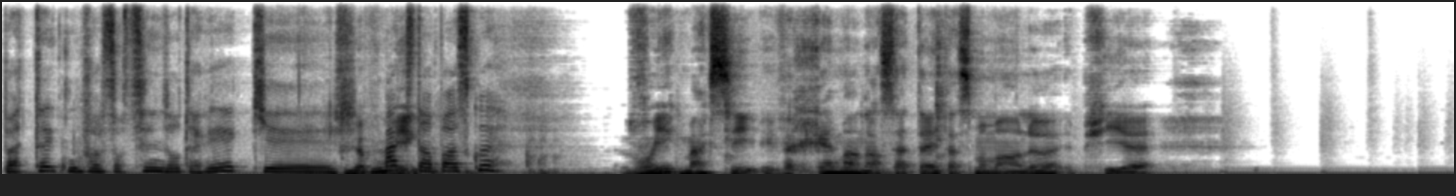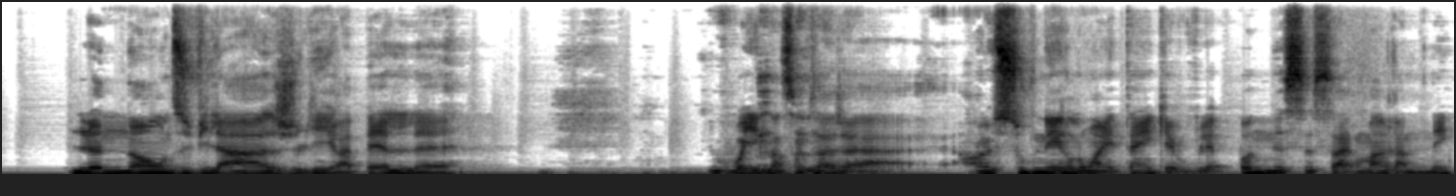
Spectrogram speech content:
peut-être nous faire sortir nous autres avec. euh, là, Max, voyez- t'en penses quoi? Vous voyez que Max est vraiment dans sa tête à ce moment-là, puis euh, le nom du village lui rappelle. euh, vous voyez que dans son visage, euh, un souvenir lointain qu'elle voulait pas nécessairement ramener.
